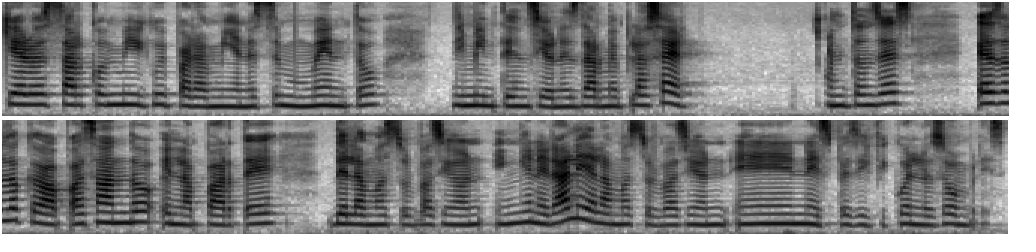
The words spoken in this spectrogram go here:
quiero estar conmigo y para mí en este momento y mi intención es darme placer. Entonces, eso es lo que va pasando en la parte de la masturbación en general y de la masturbación en específico en los hombres.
